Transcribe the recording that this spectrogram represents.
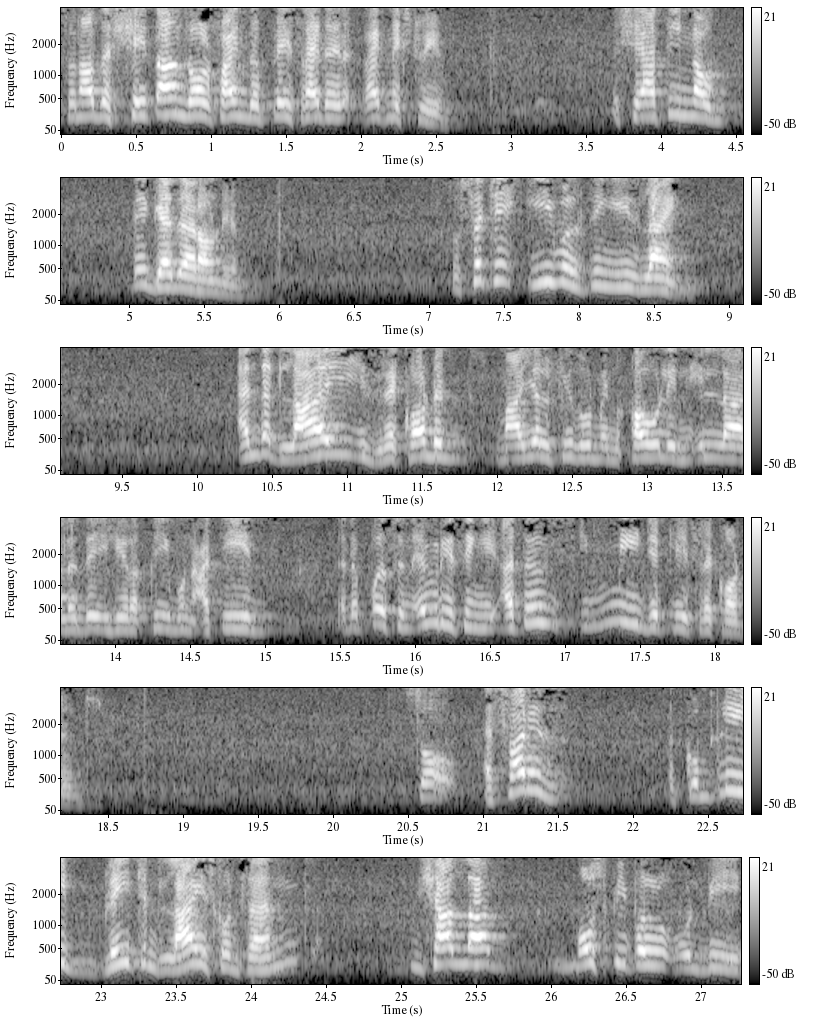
so now the shaitans all find the place right, right next to him. The shayateen now, they gather around him. So such a evil thing he is lying. And that lie is recorded, مَا يَلْفِظُ مِنْ قَوْلٍ إِلَّا لَدَيْهِ رَقِيبٌ عَتِيدٌ That a person, everything he utters, immediately it's recorded. So, as far as a complete blatant lie is concerned, inshallah, most people would be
